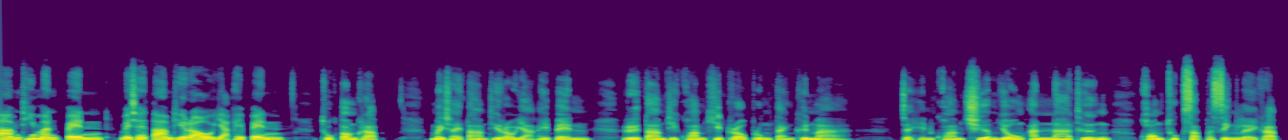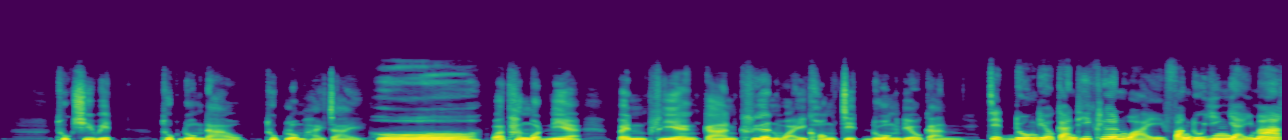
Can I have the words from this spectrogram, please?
ตามที่มันเป็น ไม่ใช่ตามที่เราอยากให้เป็น ถูกต้องครับ ไม่ใช่ตามที่เราอยากให้เป็น หรือตามที่ความคิดเราปรุงแต่งขึ้นมา จะเห็นความเชื่อมโยงอันน่าทึ่งของทุกสรรพสิ่งเลยครับ ทุกชีวิต ทุกดวงดาว ทุกลมหายใจ โห ว่าทั้งหมดเนี่ยเป็นเพียงการเคลื่อนไหวของจิตดวงเดียวกัน จิตดวงเดียวกันที่เคลื่อนไหว ฟังดูยิ่งใหญ่มาก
